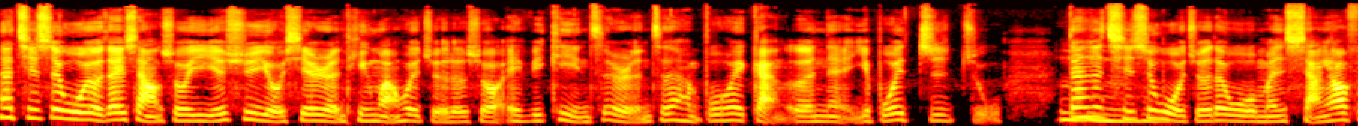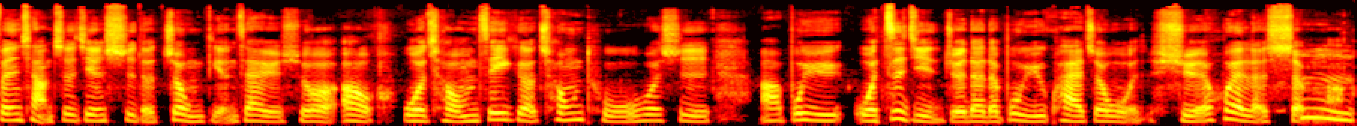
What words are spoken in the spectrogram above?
那其实我有在想说，也许有些人听完会觉得说，哎，Vicky，你这人真的很不会感恩呢，也不会知足。但是其实我觉得，我们想要分享这件事的重点在于说，哦，我从这个冲突或是啊不愉，我自己觉得的不愉快之后，我学会了什么？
